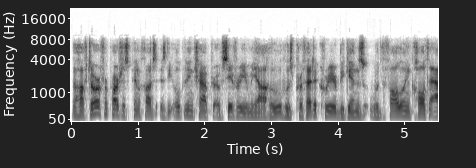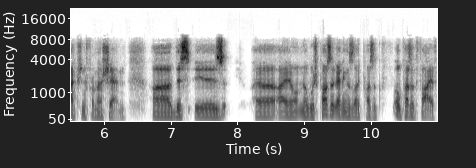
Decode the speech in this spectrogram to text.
The Haftarah for Parshas Pinchas is the opening chapter of Sefer Yirmiyahu, whose prophetic career begins with the following call to action from Hashem. Uh, this is uh, I don't know which pasuk. I think it's like pasuk. Oh, pasuk five.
